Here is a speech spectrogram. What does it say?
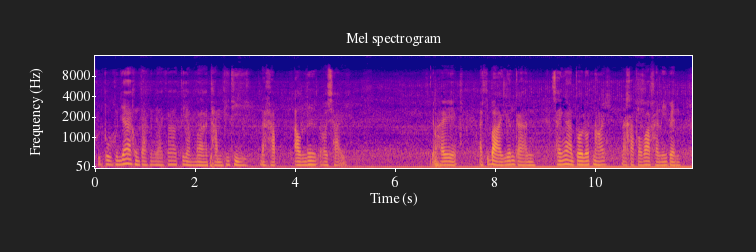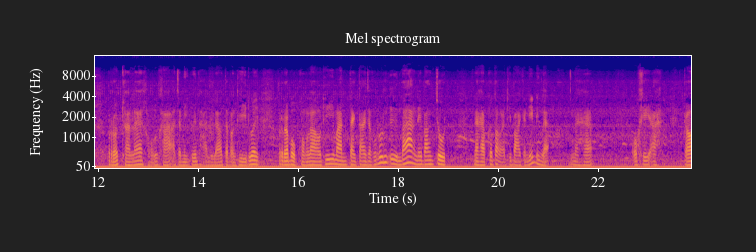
คุณปู่คุณย่าคุณตาคุณยายก็เตรียมมาทำพิธีนะครับ เอาเลิกเอาใชัยเดี๋ยวให้อธิบายเรื่องการใช้งานตัวรถน้อยนะครับ เพราะว่าคันนี้เป็นรถคันแรกของลูกค้าอาจจะมีพื้นฐานอยู่แล้ว แต่บางทีด้วยระบบของเราที่มันแตกต่างจากรุ่นอื่นบ้างในบางจุดนะครับ ก็ต้องอธิบายกันนิดนึงแหละนะฮะโอเคอะก็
